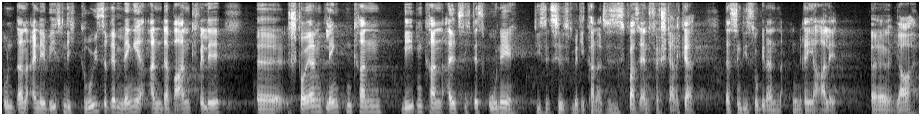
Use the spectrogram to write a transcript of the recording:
und dann eine wesentlich größere Menge an der Warnquelle äh, steuern, lenken kann, nehmen kann, als ich das ohne dieses Hilfsmittel kann. Also es ist quasi ein Verstärker. Das sind die sogenannten Angreale. Äh, ja,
